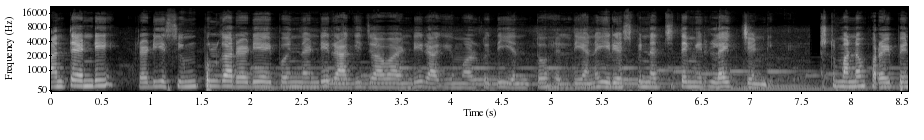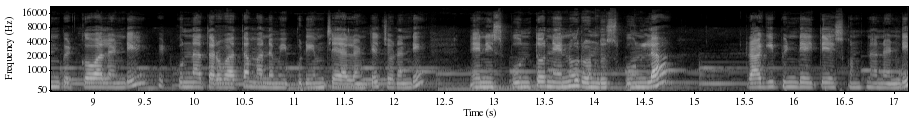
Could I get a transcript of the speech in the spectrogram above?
అంతే అండి. రెడీ సింపుల్గా రెడీ అయిపోయిందండి. రాగి జావా అండి. రాగి మాల్ట్ది ఎంతో హెల్తీ అని ఈ రెసిపీ నచ్చితే మీరు లైక్ చేయండి. ఫస్ట్ మనం ఫ్రై పెన్ పెట్టుకోవాలండి. పెట్టుకున్న తర్వాత మనం ఇప్పుడు ఏం చేయాలంటే చూడండి. నేను ఈ స్పూన్తో నేను రెండు స్పూన్ల రాగి పిండి అయితే వేసుకుంటున్నానండి.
